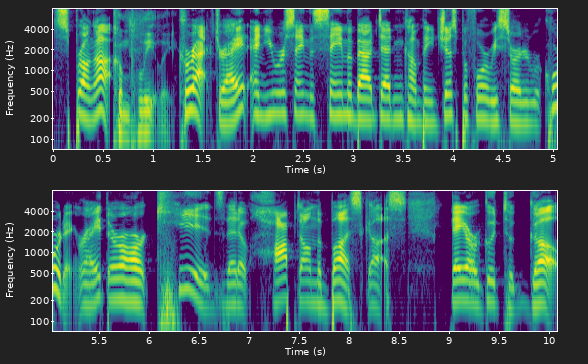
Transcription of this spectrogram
sprung up Completely. Correct, right? And you were saying the same about Dead and Company just before we started recording, right? There are kids that have hopped on the bus, Gus. They are good to go,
